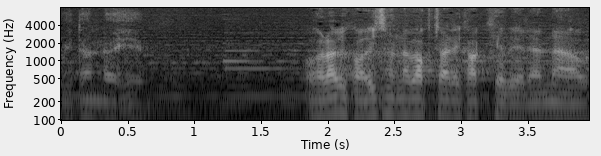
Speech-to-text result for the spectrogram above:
We don't know him. Olabika oli tonnaba kutaleka kukebera naawe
